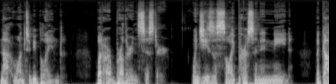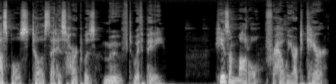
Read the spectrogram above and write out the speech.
not one to be blamed, but our brother and sister. When Jesus saw a person in need, the Gospels tell us that his heart was moved with pity. He is a model for how we are to care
